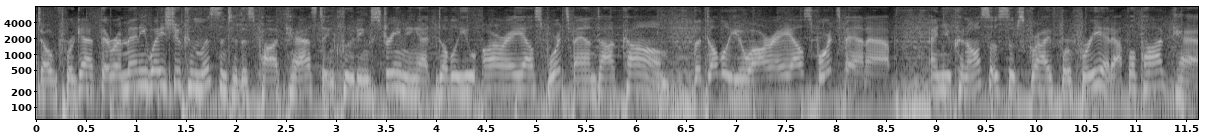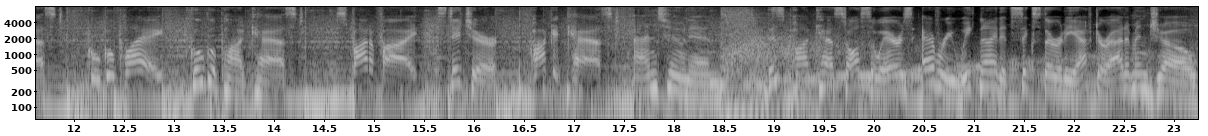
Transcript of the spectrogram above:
Don't forget, there are many ways you can listen to this podcast, including streaming at WRALSportsFan.com, the WRAL Sportsfan app, and you can also subscribe for free at Apple Podcast, Google Play, Google Podcast, Spotify, Stitcher, Pocket Cast, and TuneIn. This podcast also airs every weeknight at 6:30 after Adam and Joe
